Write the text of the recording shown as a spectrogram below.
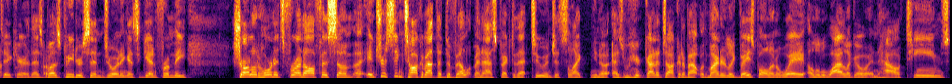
Take care. That's Buzz Peterson joining us again from the Charlotte Hornets front office. Some uh, interesting talk about the development aspect of that too, and just like you know, as we were kind of talking about with minor league baseball in a way a little while ago, and how teams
